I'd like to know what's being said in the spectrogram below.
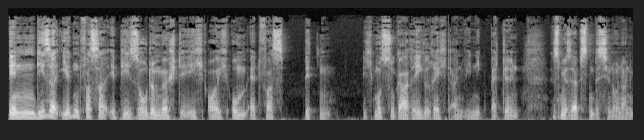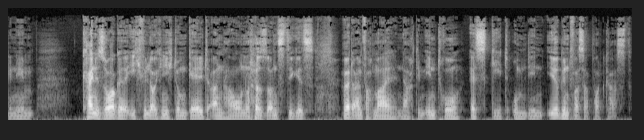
In dieser Irgendwasser-Episode möchte ich euch um etwas bitten. Ich muss sogar regelrecht ein wenig betteln. Ist mir selbst ein bisschen unangenehm. Keine Sorge, ich will euch nicht um Geld anhauen oder sonstiges. Hört einfach mal nach dem Intro. Es geht um den Irgendwasser Podcast.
